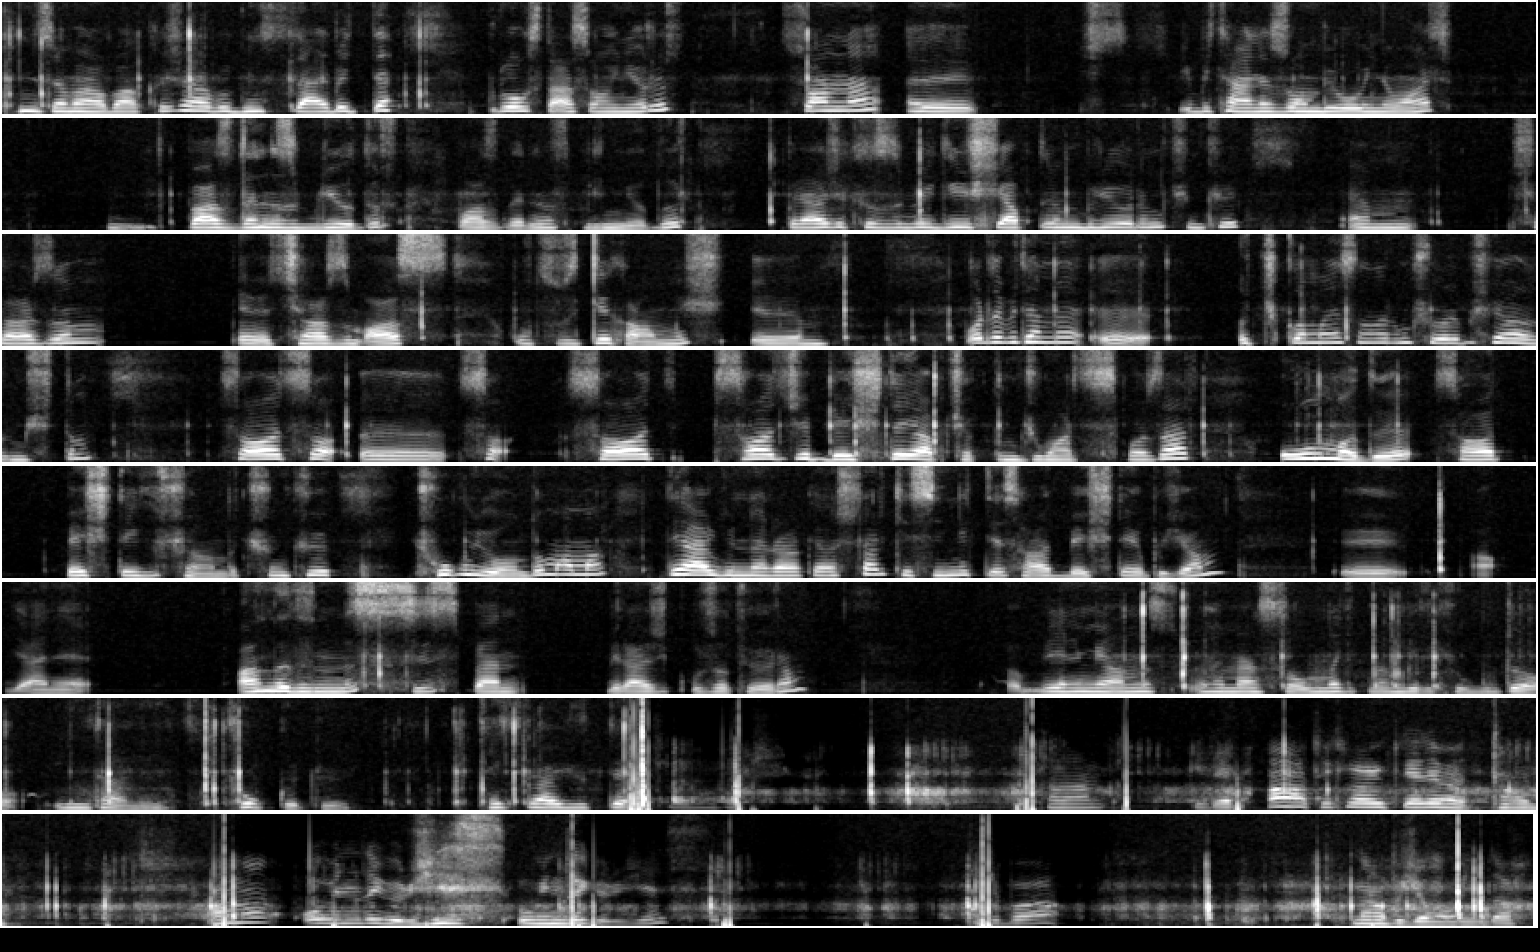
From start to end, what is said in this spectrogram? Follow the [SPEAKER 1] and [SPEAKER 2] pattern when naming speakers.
[SPEAKER 1] Hepinize merhaba arkadaşlar. Bugün sizlerle birlikte Brawl Stars oynuyoruz. Sonra e, bir tane zombi oyunu var. Bazılarınız biliyordur. Bazılarınız bilmiyordur. Birazcık hızlı bir giriş yaptığımı biliyorum. Çünkü em, şarjım evet şarjım az. 32 kalmış. E, bu arada bir tane e, açıklamaya sanırım şöyle bir şey yazmıştım. Saat sa, e, sa- saat sadece 5'te yapacaktım cumartesi pazar. Olmadı. Saat 5 değil şu anda. Çünkü çok yoğundum ama diğer günler arkadaşlar kesinlikle saat 5'te yapacağım. Ee, yani anladınız siz. Ben birazcık uzatıyorum. Benim yalnız hemen salona gitmem gerekiyor. Burada internet çok kötü. Tekrar yükle. Tamam. Gidelim. Aa tekrar yükleyemedim. Tamam. Ama oyunda göreceğiz. Oyunda göreceğiz. Acaba ne yapacağım oyunda?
